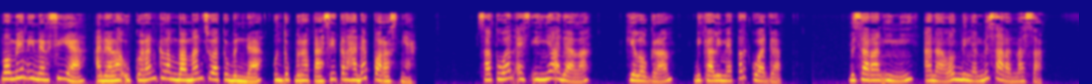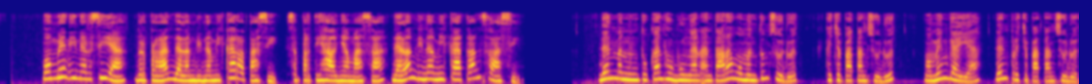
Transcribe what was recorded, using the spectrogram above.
Momen inersia adalah ukuran kelembaman suatu benda untuk berotasi terhadap porosnya. Satuan SI-nya adalah kilogram dikali meter kuadrat. Besaran ini analog dengan besaran massa. Momen inersia berperan dalam dinamika rotasi, seperti halnya massa dalam dinamika translasi, dan menentukan hubungan antara momentum sudut, kecepatan sudut, momen gaya, dan percepatan sudut.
